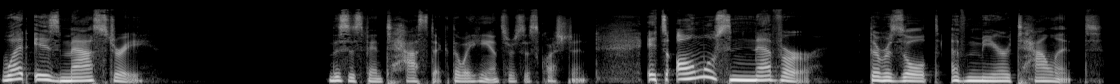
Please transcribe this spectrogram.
What is mastery? This is fantastic the way he answers this question. It's almost never the result of mere talent.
